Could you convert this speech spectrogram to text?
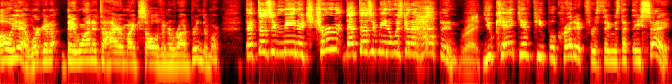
oh yeah we're gonna they wanted to hire Mike Sullivan or Rod Brind'Amour. That doesn't mean it's true. That doesn't mean it was gonna happen. Right. You can't give people credit for things that they say.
